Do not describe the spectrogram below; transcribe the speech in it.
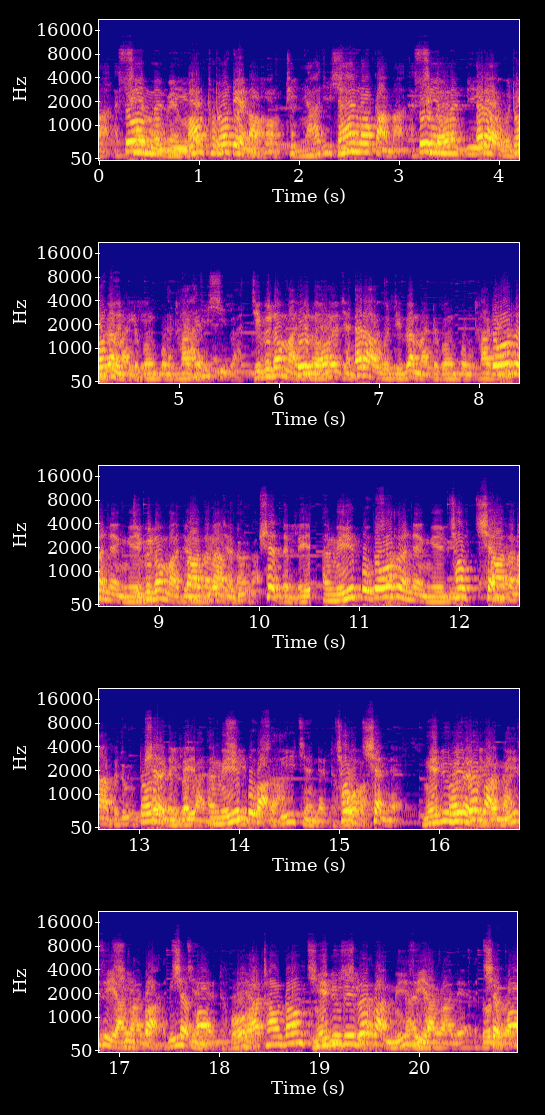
မှာအစင်မပြေမောင်းထုတ်တဲ့လောက်အောင်အများကြီးရှိရဟန်းလောကမှာအစင်မပြေတဲ့တောထွက်တွေပုံပုံထားခဲ့ရှိပါဒီဘက်မှာကျွန်တော်ပြောချင်တာအဲ့ဒါကိုဒီဘက်မှာတကုံပုံထားခဲ့တောထွက်နဲ့ငယ်ဒီဘက်မှာကျွန်တော်ပြောချင်တာဖြစ်တယ်လေအမေးပုတ်တောထွက်နဲ့ငယ်6ချက်သာသနာဘဒုတောထွက်ဒီဘက်ကအမေးပုတ်ပြီးချင်တဲ့6ချက်နဲ့ငယ်ပြူတွေဘက်ကမေးစရာကလည်းပြီးချင်တဲ့သဘောရာထောင်တောင်းချီငယ်ပြူတွေဘက်ကမေးစရာကလည်းအချက်ပါ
